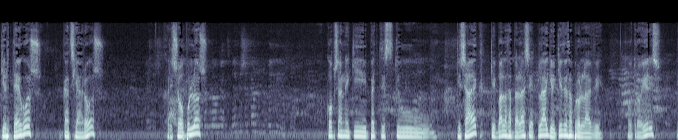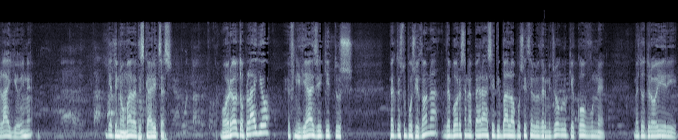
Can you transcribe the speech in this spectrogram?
Κυρτέγος, Κατσιαρός, Χρυσόπουλος. Κόψαν εκεί οι παίκτες του, της ΑΕΚ και η μπάλα θα περάσει πλάγιο εκεί δεν θα προλάβει ο Τροήρης. Πλάγιο είναι για την ομάδα της Καρίτσας. Ωραίο το πλάγιο, ευνηδιάζει εκεί τους παίκτες του Ποσειδώνα. Δεν μπόρεσε να περάσει την μπάλα όπως ήθελε ο Δερμιτζόγλου και κόβουνε με τον Τροήρη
